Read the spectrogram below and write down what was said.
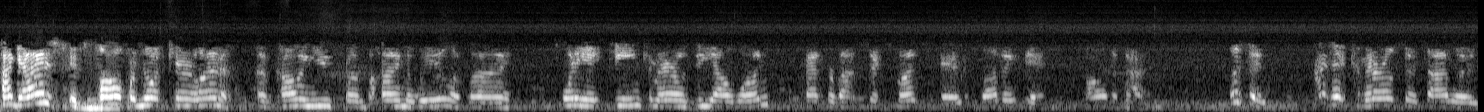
Hi guys, it's Paul from North Carolina. I'm calling you from behind the wheel of my 2018 Camaro ZL1. Had for about six months and loving it all the time. Listen, I've had Camaro since I was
